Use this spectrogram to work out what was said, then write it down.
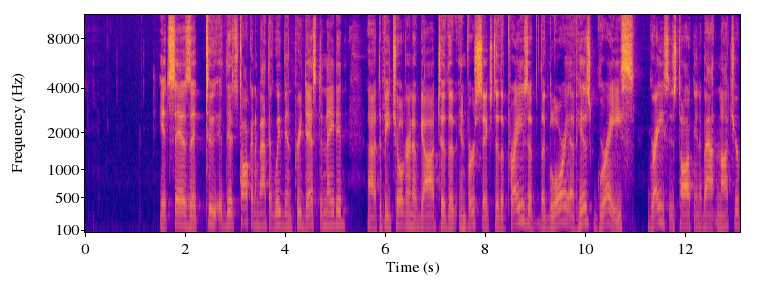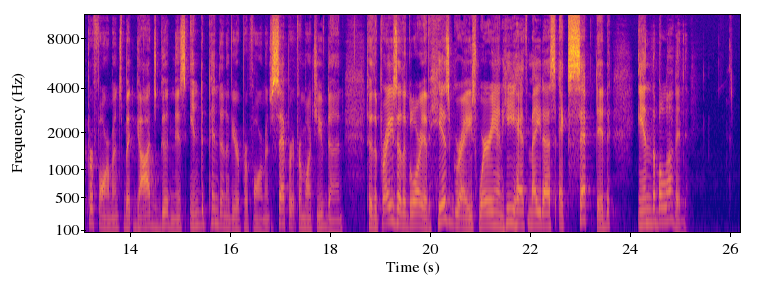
it says that to, it's talking about that we've been predestinated uh, to be children of God to the, in verse 6, to the praise of the glory of His grace. Grace is talking about not your performance, but God's goodness, independent of your performance, separate from what you've done to the praise of the glory of His grace, wherein He hath made us accepted in the beloved.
